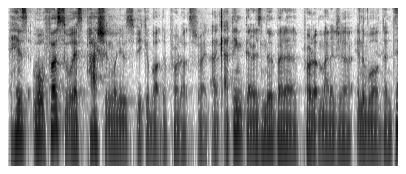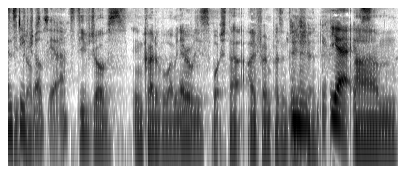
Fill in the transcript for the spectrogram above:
his well, first of all, his passion when he would speak about the products, right? Like I think there is no better product manager in the world than, Then Steve, Steve Jobs. Jobs. yeah. Steve Jobs, incredible. I mean, everybody's watched that iPhone presentation. Mhm. Yeah. It's, Um,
